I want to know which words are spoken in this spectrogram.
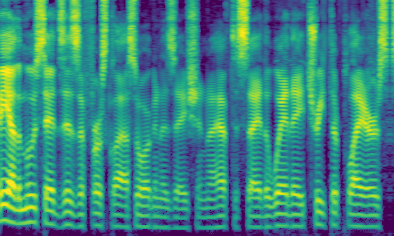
But yeah, the Mooseheads is a first class organization. I have to say the way they treat their players,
